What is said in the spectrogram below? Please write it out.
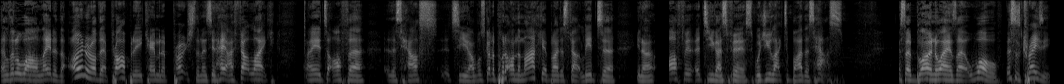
A little while later, the owner of that property came and approached them and said, Hey, I felt like I needed to offer this house to you. I was going to put it on the market, but I just felt led to, you know, offer it to you guys first. Would you like to buy this house? And so blown away, I was like, whoa, this is crazy.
